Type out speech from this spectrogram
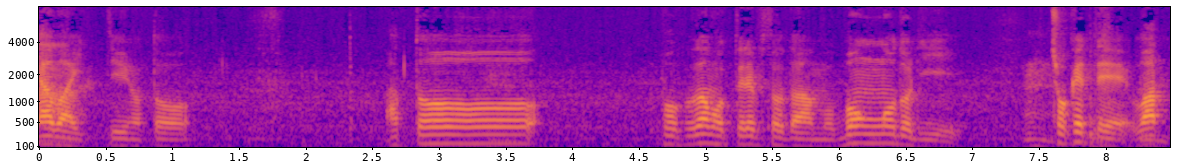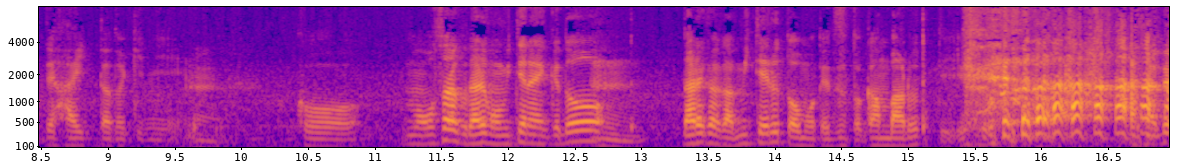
やばいっていうのとあと僕が持ってるエピソードはもう盆踊りうん。ちょけて割って入った時にうこうもうおそらく誰も見てないけど、誰かが見てると思ってずっと頑張るっていう。なんで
